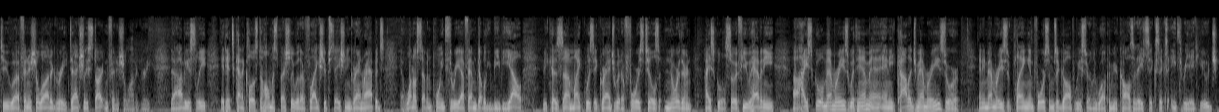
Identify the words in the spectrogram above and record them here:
to uh, finish a law degree, to actually start and finish a law degree. Now, obviously, it hits kind of close to home, especially with our flagship station in Grand Rapids at 107.3 FM WBBL, because uh, Mike was a graduate of Forest Hills Northern High School. So if you have any uh, high school memories with him, any college memories, or any memories of playing in foursomes of golf, we certainly welcome your calls at 866 838 HUGE.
